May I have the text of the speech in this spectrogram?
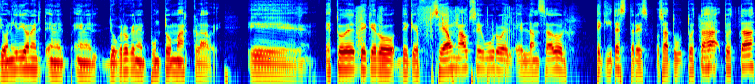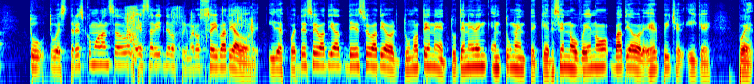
Johnny dio en el, en el, en el, yo creo que en el punto más clave. Eh, esto de, que lo, de que sea un out seguro el, el lanzador te quita estrés. O sea, tú, tú estás, tú estás tu, tu estrés como lanzador es salir de los primeros seis bateadores. Y después de ese, batea- de ese bateador, tú no tener, tú tener en, en tu mente que ese noveno bateador es el pitcher y que pues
